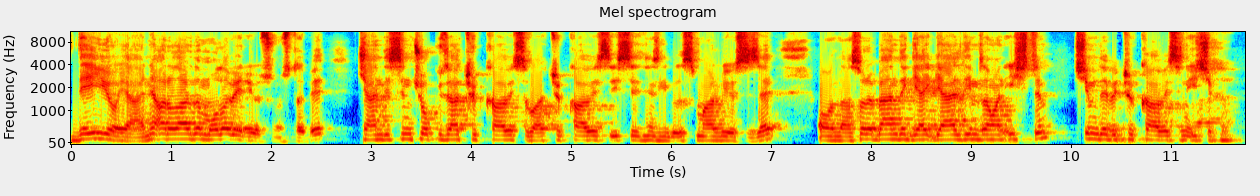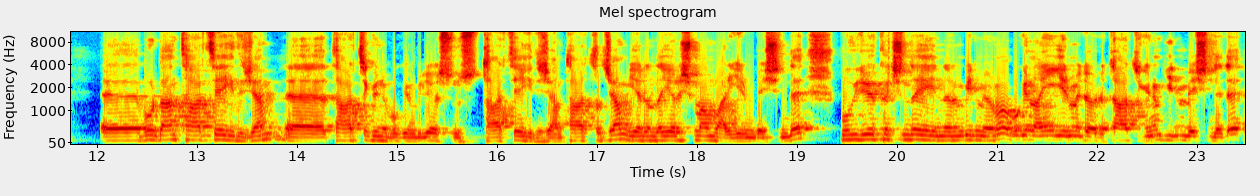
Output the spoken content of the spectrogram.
değiyor yani. Aralarda mola veriyorsunuz tabii. Kendisinin çok güzel Türk kahvesi var. Türk kahvesi istediğiniz gibi ısmarlıyor size. Ondan sonra ben de gel- geldiğim zaman içtim. Şimdi de bir Türk kahvesini içip e, buradan tartıya gideceğim. E, tartı günü bugün biliyorsunuz. Tartıya gideceğim, tartılacağım. Yarın da yarışmam var 25'inde. Bu videoyu kaçında yayınlarım bilmiyorum ama bugün ayın 24'ü tartı günüm. 25'inde de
